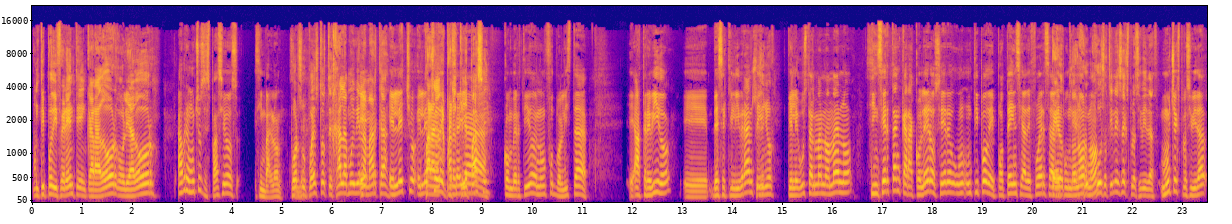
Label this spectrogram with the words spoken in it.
un tipo diferente, encarador, goleador. Abre muchos espacios sin balón. Por supuesto, te jala muy bien la eh, marca. El hecho, el hecho de que, para que le pase convertido en un futbolista eh, atrevido, eh, desequilibrante, señor. que le gusta el mano a mano, sin ser tan caracolero, ser un, tipo de potencia, de fuerza, de pundonor, ¿no? Justo, tiene esa explosividad. Mucha explosividad.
